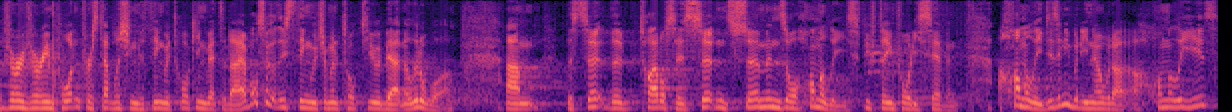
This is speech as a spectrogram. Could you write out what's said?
very, very important for establishing the thing we're talking about today. I've also got this thing which I'm going to talk to you about in a little while. Um, the, the, title says Certain Sermons or Homilies, 1547. A homily, does anybody know what a, a homily is?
